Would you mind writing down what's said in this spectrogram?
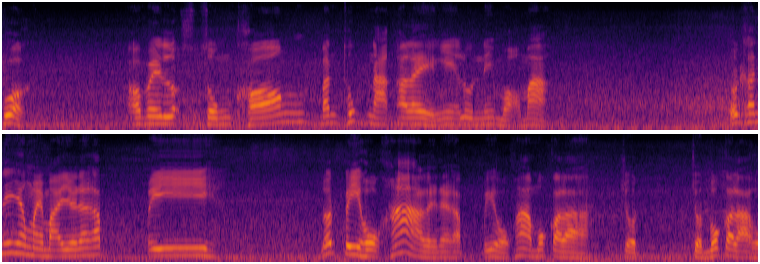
พวกเอาไปส่งของบรรทุกหนักอะไรอย่างเงี้ยรุ่นนี้เหมาะมาก รถคันนี้ยังใหม่ๆอยู่นะครับ ปีรถปี 65 เลยนะครับ ปี 65 มกราจดจดมกรา65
